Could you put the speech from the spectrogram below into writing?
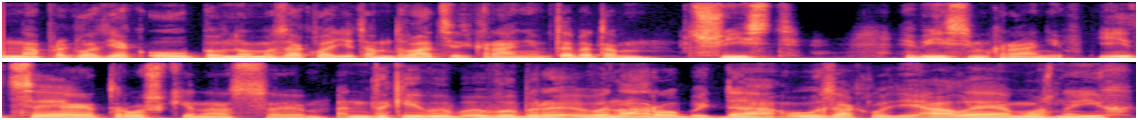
наприклад, як у певному закладі там 20 кранів, в тебе там 6 вісім кранів. І це трошки нас е, не такий вибір вина робить да, у закладі, але можна їх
